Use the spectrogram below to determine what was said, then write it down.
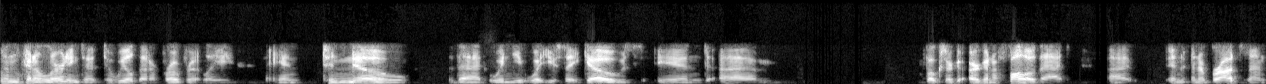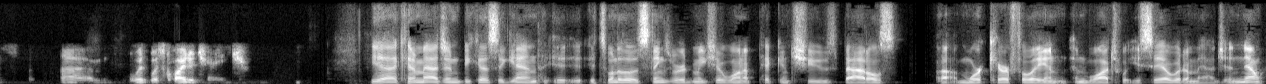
I'm kind of learning to, to wield that appropriately and to know that when you what you say goes and um, folks are are going to follow that uh, in in a broad sense um, was, quite a change. Yeah, I can imagine because again, it, it's one of those things where it makes you want to pick and choose battles uh, more carefully and, and watch what you say. I would imagine. Now,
